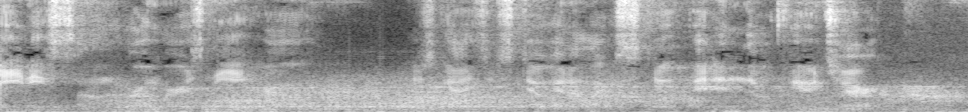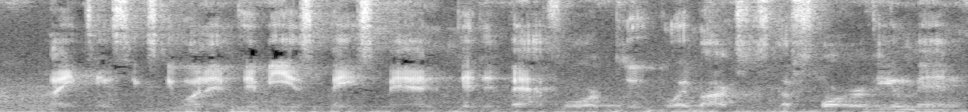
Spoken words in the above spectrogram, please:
80 song Rumors, Negro. These guys are still gonna look stupid in the future. 1961 Amphibious Spaceman, Pitted Bat 4, Blue Boy Boxes. The four of you men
